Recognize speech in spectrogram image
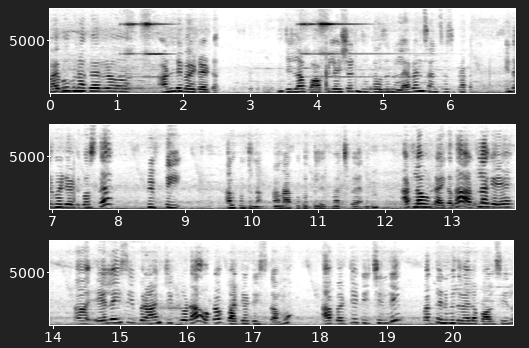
మహబూబ్ నగర్ అన్డివైడెడ్ జిల్లా population two thousand eleven census ప్రకారం. ఇంటర్మీడియట్కి వస్తే ఫిఫ్టీ అనుకుంటున్నా. నాకు గుర్తులేదు మర్చిపోయాను. అట్లా ఉంటాయి కదా. అట్లాగే ఎల్ఐసి బ్రాంచ్కి కూడా ఒక బడ్జెట్ ఇస్తాము. ఆ బడ్జెట్ ఇచ్చింది పద్దెనిమిది వేల పాలసీలు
